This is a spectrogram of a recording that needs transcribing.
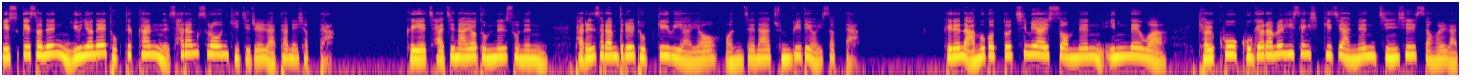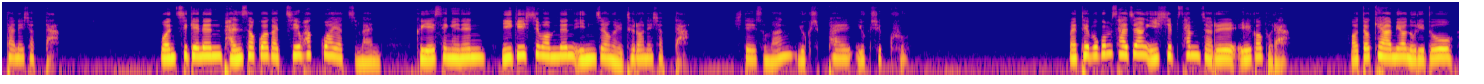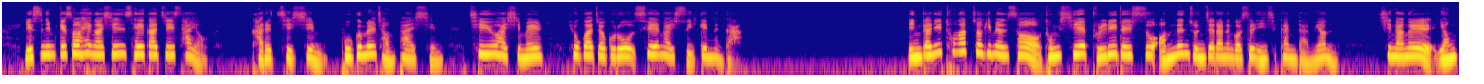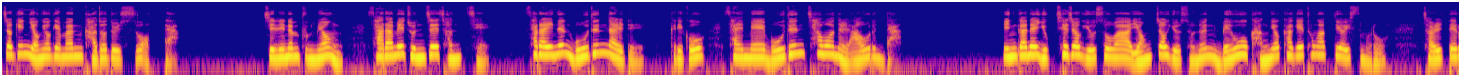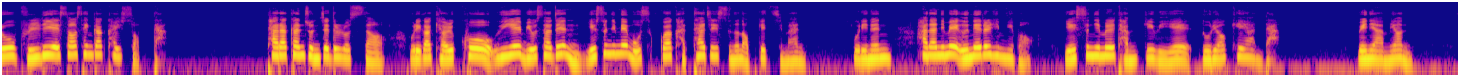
예수께서는 유년의 독특한 사랑스러운 기질을 나타내셨다. 그의 자진하여 돕는 손은 다른 사람들을 돕기 위하여 언제나 준비되어 있었다. 그는 아무것도 침해할 수 없는 인내와 결코 고결함을 희생시키지 않는 진실성을 나타내셨다. 원칙에는 반석과 같이 확고하였지만 그의 생애는 이기심 없는 인정을 드러내셨다. 시대의 소망 68, 69 마태복음 4장 23절을 읽어보라. 어떻게 하면 우리도 예수님께서 행하신 세 가지 사역, 가르치심, 복음을 전파하심, 치유하심을 효과적으로 수행할 수 있겠는가? 인간이 통합적이면서 동시에 분리될 수 없는 존재라는 것을 인식한다면 신앙을 영적인 영역에만 가둬둘 수 없다. 진리는 분명 사람의 존재 전체, 살아있는 모든 날들, 그리고 삶의 모든 차원을 아우른다. 인간의 육체적 요소와 영적 요소는 매우 강력하게 통합되어 있으므로 절대로 분리해서 생각할 수 없다. 타락한 존재들로서 우리가 결코 위에 묘사된 예수님의 모습과 같아질 수는 없겠지만 우리는 하나님의 은혜를 힘입어 예수님을 닮기 위해 노력해야 한다. 왜냐하면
